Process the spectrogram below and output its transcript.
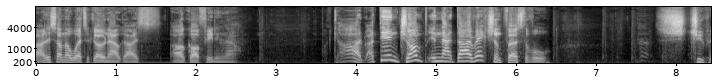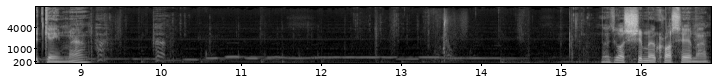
At least I know where to go now, guys. I've got a feeling now. God, I didn't jump in that direction, first of all. Stupid game, man. Let's go shimmer across here, man.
